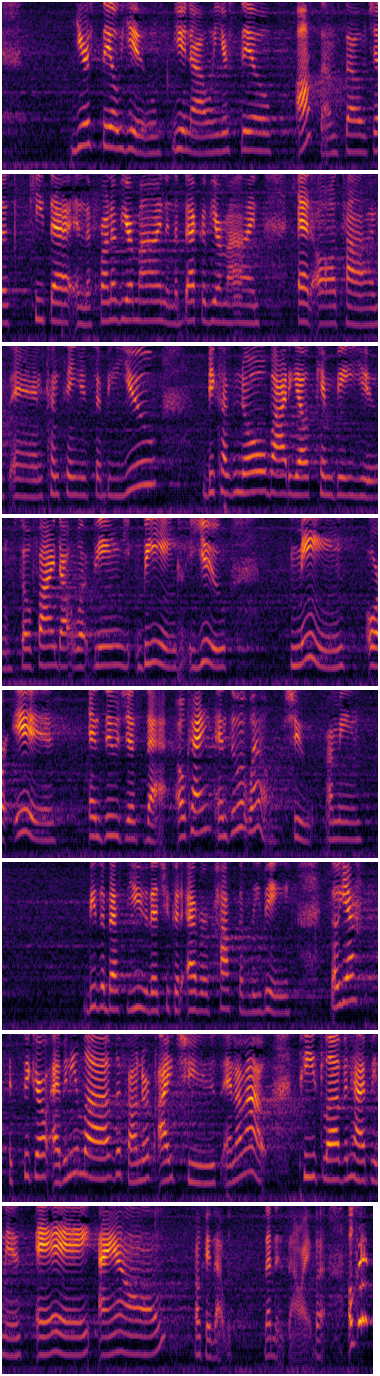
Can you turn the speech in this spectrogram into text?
you're still you, you know, and you're still awesome. So just keep that in the front of your mind, in the back of your mind at all times, and continue to be you because nobody else can be you. So find out what being being you means or is and do just that, okay? And do it well. Shoot. I mean, be the best you that you could ever possibly be. So yeah, it's the girl Ebony Love, the founder of I Choose, and I'm out. Peace, love, and happiness. Hey, ow. Okay, that was that didn't sound right, but okay.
